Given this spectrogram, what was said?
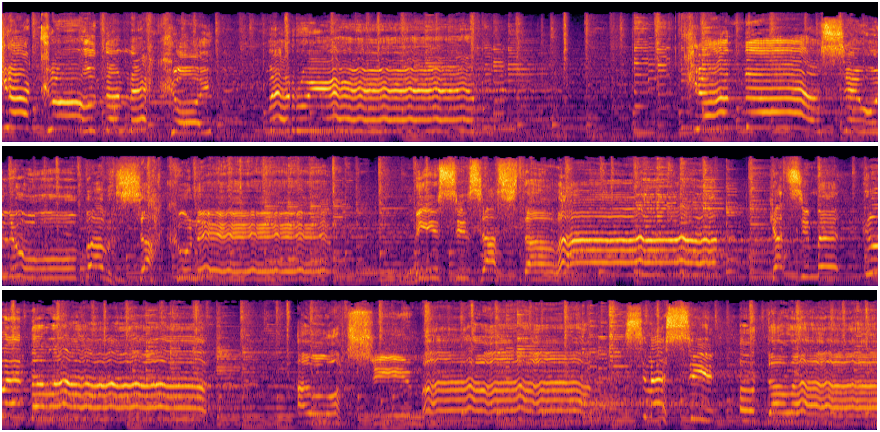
Kako da nekoj verujem? Kada se u ljubav zakunem Nisi zastala. Kad si me gledala al očima Nesi Odalar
